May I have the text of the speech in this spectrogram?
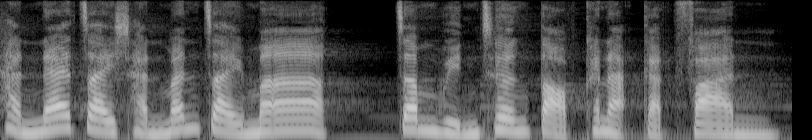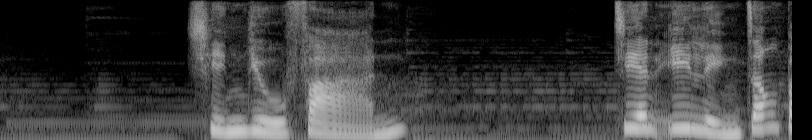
ฉันแน่ใจฉันมั่นใจมาก จำหวินเชิงตอบขณะกัดฟัน ชินยูฝาน เจียนอีหลิงจ้องไป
